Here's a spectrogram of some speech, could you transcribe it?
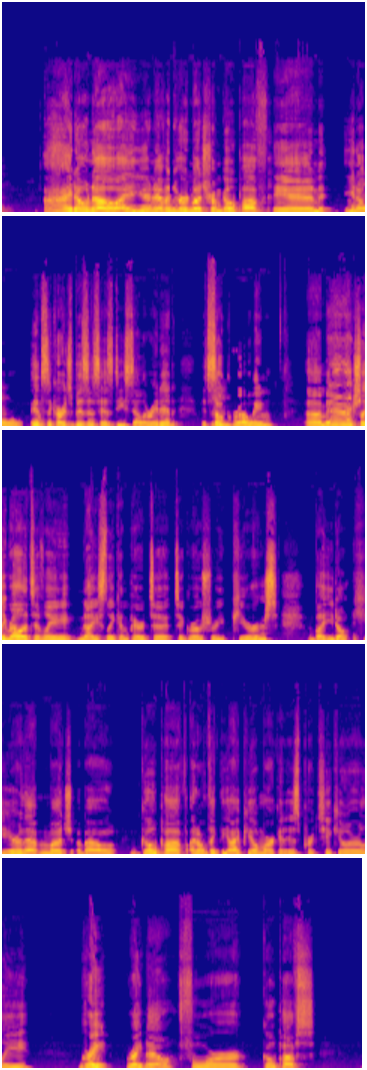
I don't know. I you haven't heard much from GoPuff, and you mm-hmm. know Instacart's business has decelerated. It's still mm-hmm. growing, um, and actually relatively nicely compared to to grocery peers. But you don't hear that much about GoPuff. I don't think the IPO market is particularly great right now for GoPuff's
